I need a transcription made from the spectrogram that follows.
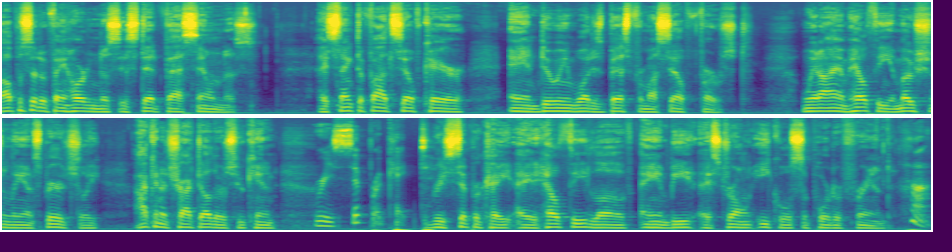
opposite of faint heartedness is steadfast soundness, a sanctified self care and doing what is best for myself first. When I am healthy emotionally and spiritually, I can attract others who can Reciprocate. reciprocate a healthy love and be a strong, equal, supportive friend. Huh.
